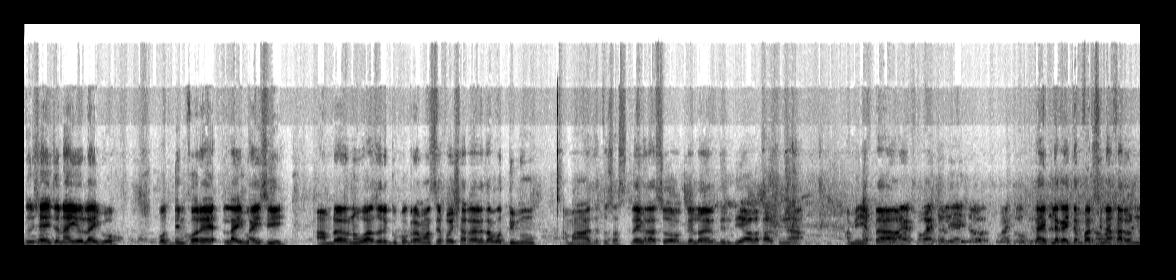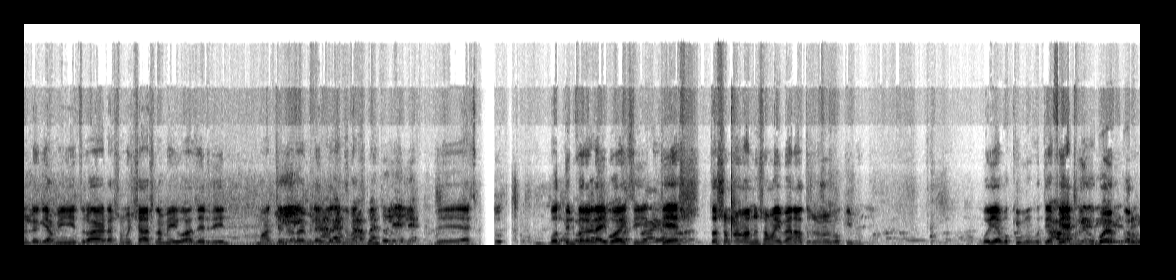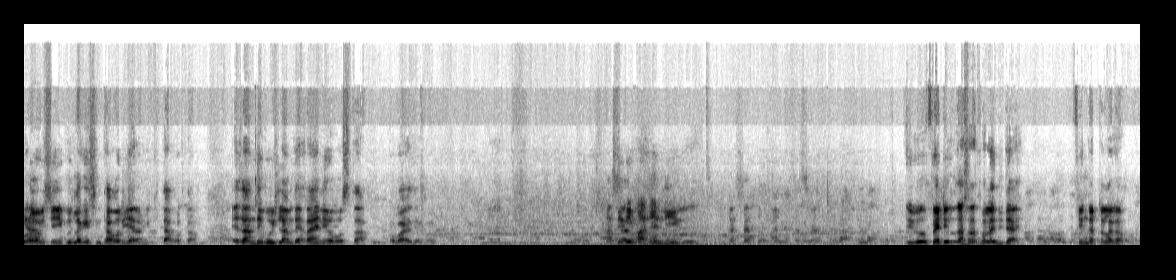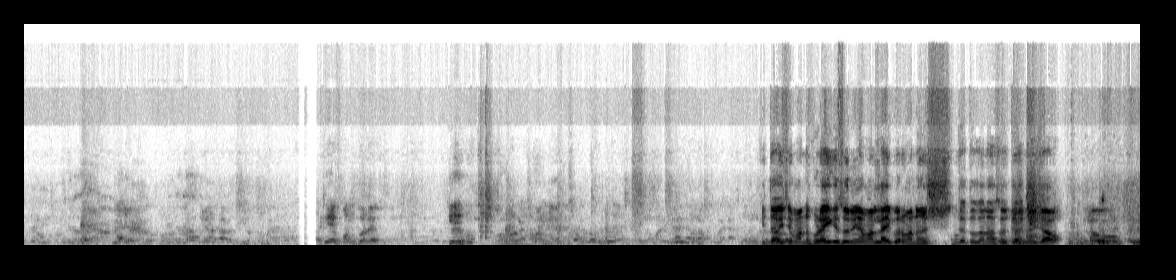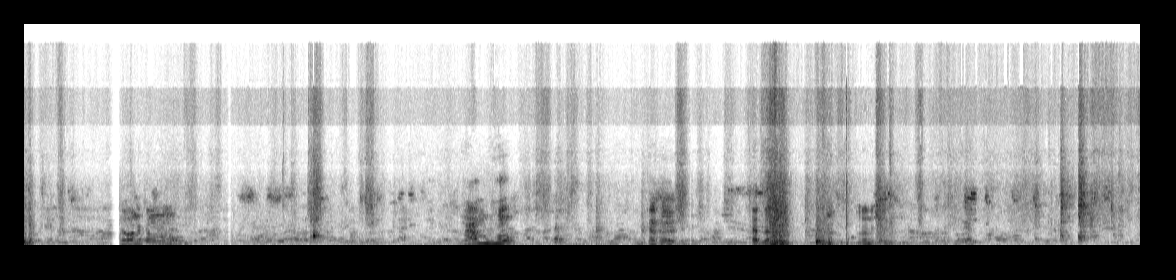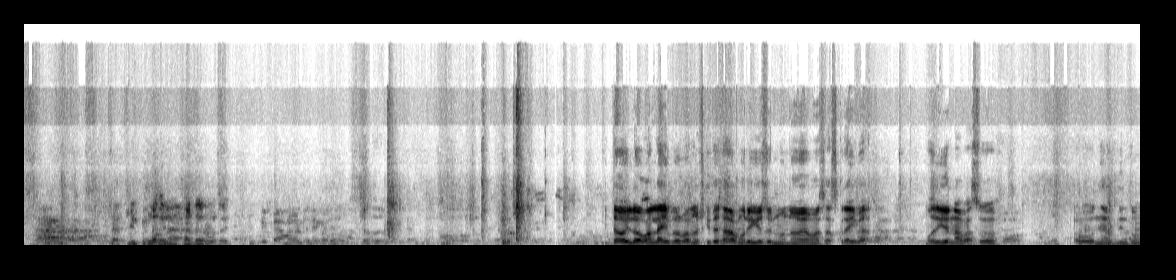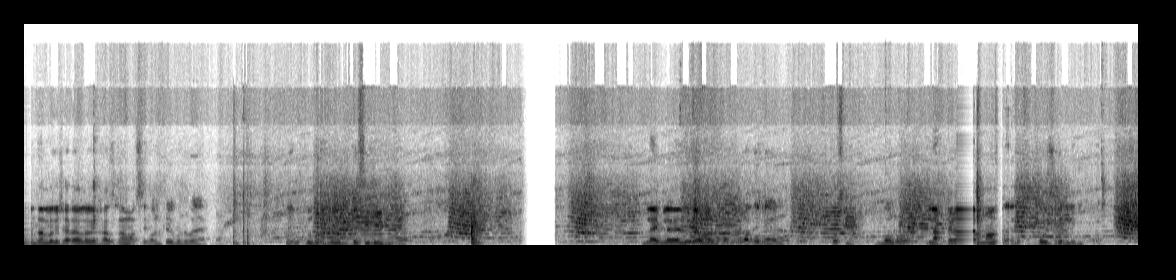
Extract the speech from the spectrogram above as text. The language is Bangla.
দুই চারিজন আইও লাইব কতদিন পরে লাইভ আইছি। আমরা ওয়াজের একটু প্রোগ্রাম আছে কই সারারে দাবত দিমু। আমার যত সাবস্ক্রাইবার আছো গেল একদিন দিয়া হলো পারছি না। আমি একটা লাইভ লাগাইতাম পারছি না কারণ হলো কি আমি তোরা একটা সমস্যা আসলাম এই ওয়াজের দিন। আমার চ্যানেল আমি লাইভ লাগাইতে পারছি যে বহুত দিন পরে লাইভ আইছি। যে তো সময় মানুষ আমাইবা না অত সময় বকিমু বইয়া বকিমু হতিয়া ফেট কি ভয়ঙ্কর বড় হইছে এগুলাকে চিন্তা করি আর আমি কিতা করতাম। এজান দিয়ে বসলাম দেখাই নি অবস্থা। সবাই দেখো দেখি বাজেন নি এগু এগু পেটিকু কাছাত ফলাই দিতাই ফিঙ্গারটা লাগাও। কে ফোন করে? কিতা হইছে? মানুষ পড়াই গেছো নি? আমার লাইভের মানুষ যতজন আছো জয়েন হয়ে যাও। নাম হো ট্রিপিং খাদার কিতা হইল আমার লাইভের মানুষ কিতা সারা মরি গেছেন মনে হয় আমার সাবস্ক্রাইবার মরিও না বাসো আর অন্য একদিন তোমার লগে সারা লগে খাস কাম আছে বেশি দিন লাইভ লাগাই দেখে আমার লাখ টাকার মাছ খোঁজ করলি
